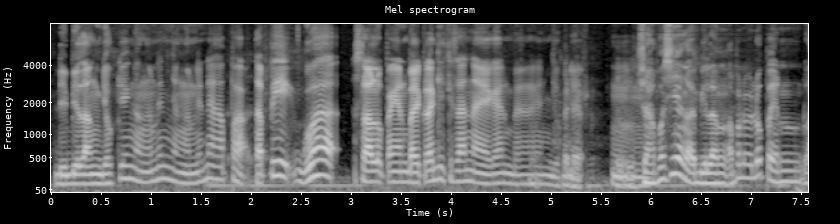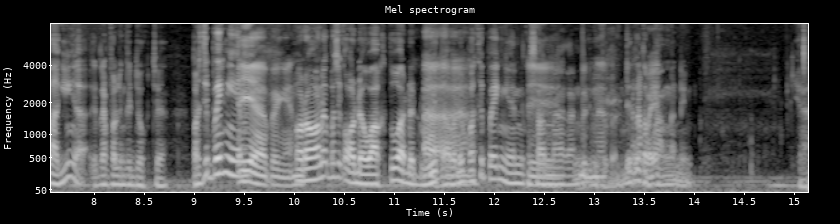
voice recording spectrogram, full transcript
dibilang Jogja ngangenin ngangeninnya apa. Tapi gue selalu pengen balik lagi ke sana ya kan beneran Jogja. Bener. Hmm. Siapa sih yang nggak bilang apa namanya lu pengen lagi nggak traveling ke Jogja? Pasti pengen. Iya pengen. Orang-orang pasti kalau ada waktu, ada duit, Ah, apa dia pasti pengen ke sana iya, kan. gitu kan. Dia tetap ya? ngangenin. Ya.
